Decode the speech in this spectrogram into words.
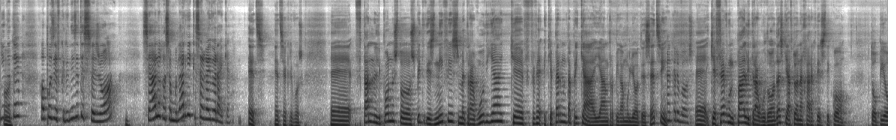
Γίνεται όπως διευκρινίζεται σε ζώα, σε άλογα, σε μουλάρια και σε γαϊδουράκια. Έτσι, έτσι ακριβώς. Ε, φτάνουν λοιπόν στο σπίτι της νύφης με τραγούδια και, φε- και παίρνουν τα πρικιά οι άνθρωποι γαμουλιώτες, έτσι. Ακριβώς. Ε, και φεύγουν πάλι τραγουδώντας και αυτό είναι ένα χαρακτηριστικό το οποίο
